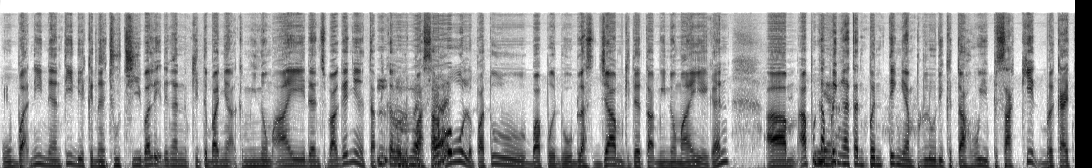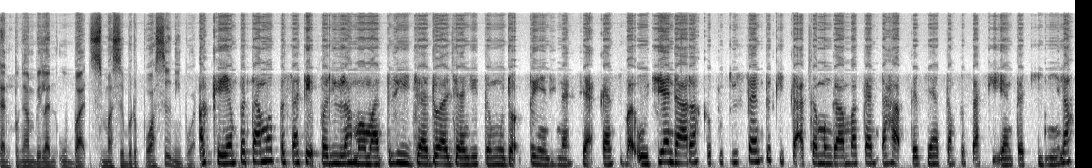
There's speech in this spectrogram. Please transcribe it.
ubat ni nanti dia kena cuci balik dengan kita banyak minum air dan sebagainya tapi mm. kalau lepas sahur lepas tu berapa 12 jam kita tak minum air kan um, apakah yeah. peringatan penting yang perlu diketahui pesakit berkaitan pengambilan ubat semasa berpuasa ni Puan Okey yang pertama pesakit perlulah mematuhi jadual janji temu doktor yang dinasihatkan sebab ujian darah keputusan tu kita akan menggambarkan tahap kesihatan kesihatan pesakit yang terkini lah.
